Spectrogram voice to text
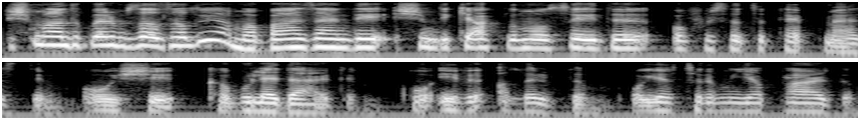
Pişmanlıklarımız azalıyor ama bazen de şimdiki aklım olsaydı o fırsatı tepmezdim, o işi kabul ederdim, o evi alırdım, o yatırımı yapardım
